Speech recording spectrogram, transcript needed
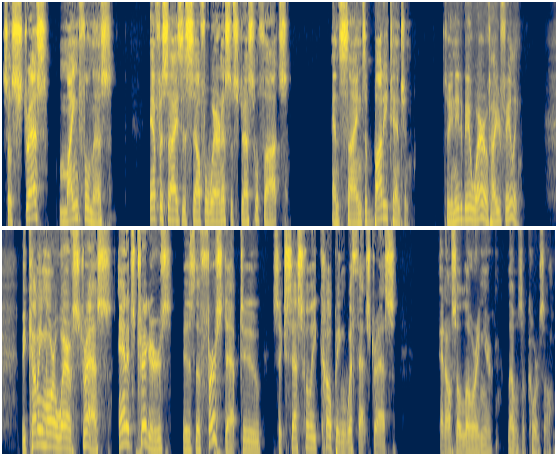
So, stress mindfulness emphasizes self awareness of stressful thoughts and signs of body tension. So, you need to be aware of how you're feeling. Becoming more aware of stress and its triggers is the first step to successfully coping with that stress and also lowering your levels of cortisol.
